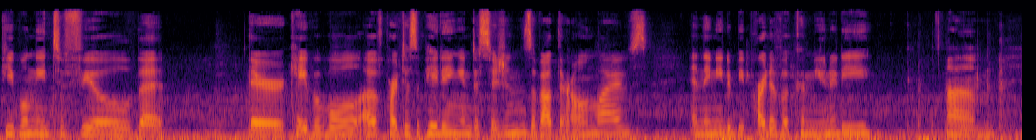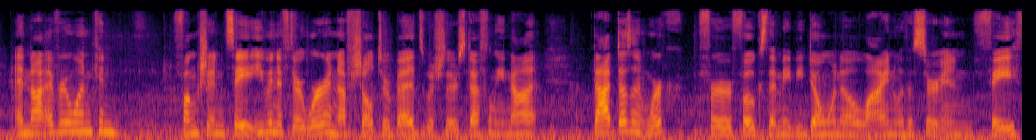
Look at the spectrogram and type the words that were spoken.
people need to feel that they're capable of participating in decisions about their own lives and they need to be part of a community. Um, and not everyone can function, say, even if there were enough shelter beds, which there's definitely not, that doesn't work for folks that maybe don't want to align with a certain faith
